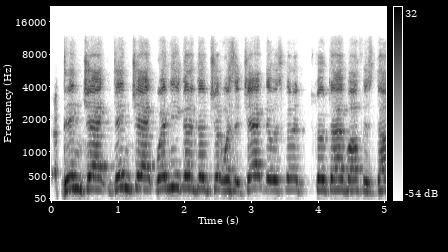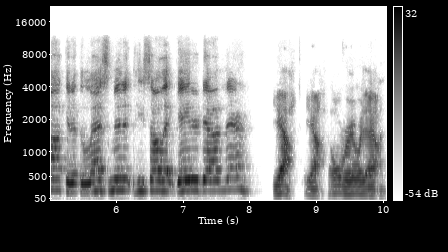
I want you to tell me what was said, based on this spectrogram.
Didn't Jack? Didn't Jack? Wasn't he going to go? Was it Jack that was going to go dive off his dock, and at the last minute he saw that gator down there? Yeah, yeah, over over there.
